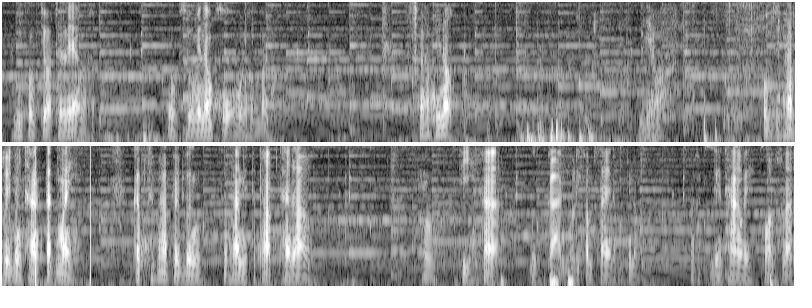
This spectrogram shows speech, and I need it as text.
อันนี้ผมจอดเทอแรกนะครับลงสู่แม่น้ำโขงนะครับบัดนะครับพี่เนาะเดี๋ยว ผมจะพาไปเบิ่งทางตัดใหม่ กับจะพาไปเบิ่งสะพานมิตรภาพไทยลาวแห่ง ที่บึงการบริคำไซนะครับพี่น้องนะครับเดินทางเลยฮ้อนขนาด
